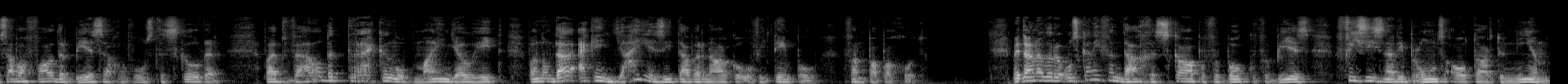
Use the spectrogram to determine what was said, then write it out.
is Abba Vader besig om vir ons te skilder wat wel betrekking op my en jou het, want onthou ek en jy is die tabernakel of die tempel van Papa God. Met ander woorde, ons kan nie vandag 'n skaap of 'n bok of 'n bees fisies na die bronsaltaar toe neem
